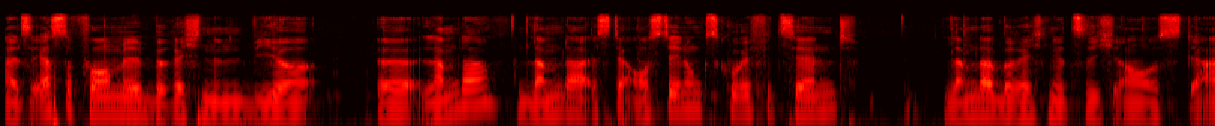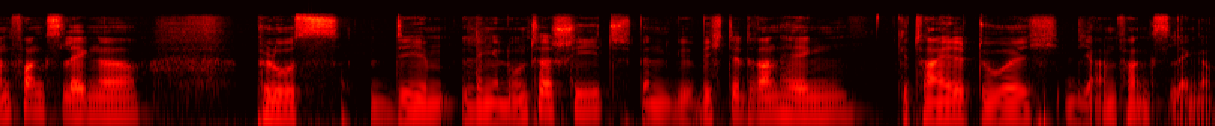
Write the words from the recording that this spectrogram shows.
Als erste Formel berechnen wir äh, Lambda. Lambda ist der Ausdehnungskoeffizient. Lambda berechnet sich aus der Anfangslänge plus dem Längenunterschied, wenn Gewichte dranhängen, geteilt durch die Anfangslänge.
